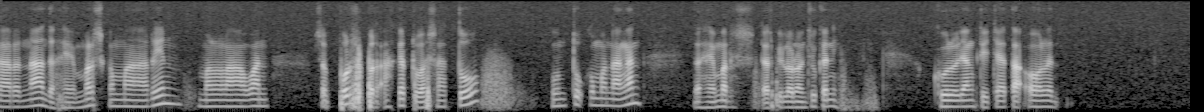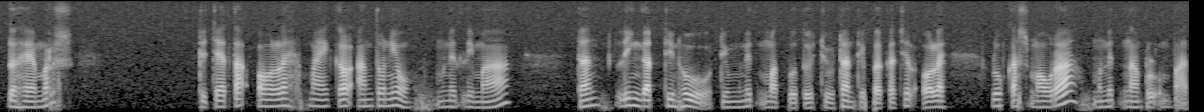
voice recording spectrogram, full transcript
Karena The Hammers kemarin melawan Spurs berakhir 2-1 untuk kemenangan The Hammers dari London juga nih. Gol yang dicetak oleh The Hammers dicetak oleh Michael Antonio menit 5 dan Lingard Dinho di menit 47 dan diperkecil oleh Lukas Moura menit 64.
